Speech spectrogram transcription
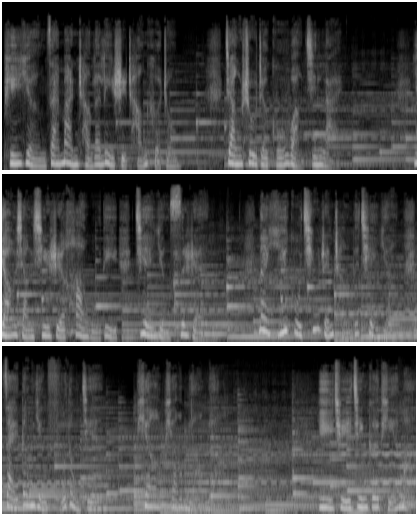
皮影在漫长的历史长河中，讲述着古往今来。遥想昔日汉武帝剑影思人，那一顾倾人城的倩影，在灯影浮动间飘飘渺渺。一曲金戈铁马，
